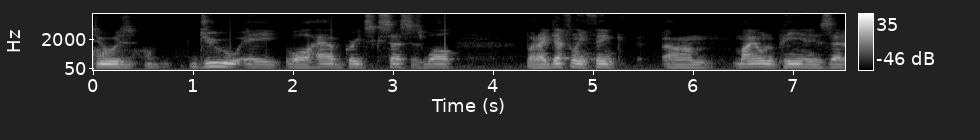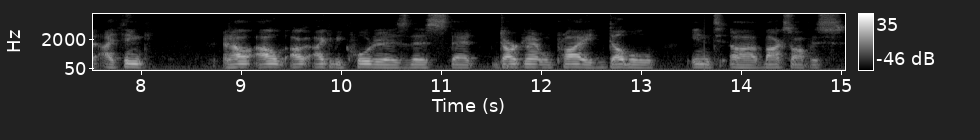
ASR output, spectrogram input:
do is do a will have great success as well, but I definitely think um, my own opinion is that I think, and I'll, I'll, I'll I could be quoted as this that Dark Knight will probably double in uh, box office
